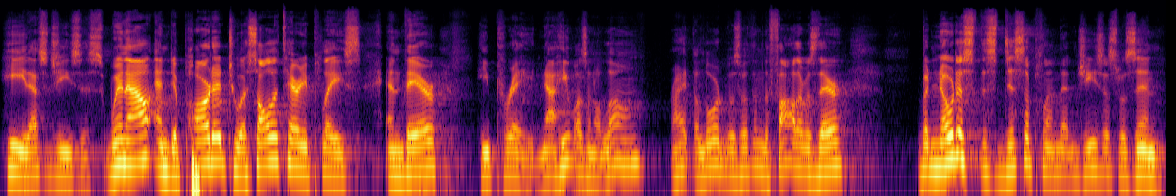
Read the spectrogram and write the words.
he, that's Jesus, went out and departed to a solitary place, and there he prayed. Now he wasn't alone, right? The Lord was with him, the Father was there. But notice this discipline that Jesus was in.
